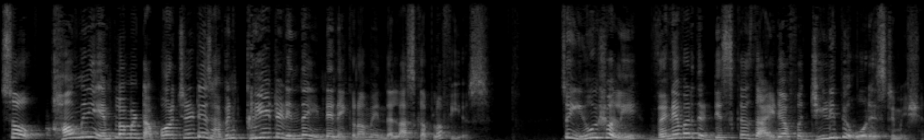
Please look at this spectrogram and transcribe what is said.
So, how many employment opportunities have been created in the Indian economy in the last couple of years? So, usually, whenever they discuss the idea of a GDP overestimation,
